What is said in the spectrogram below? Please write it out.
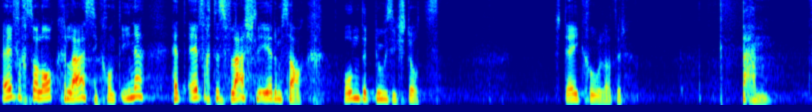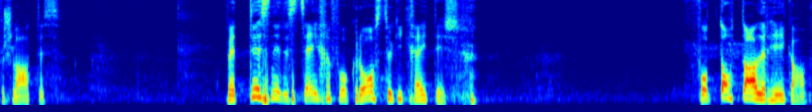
einfach so locker lässig, kommt rein, hat einfach das Fläschchen in ihrem Sack. 100.000 Stutz. Steht cool, oder? Bam! Verschlägt es. Wenn das nicht ein Zeichen von Grosszügigkeit ist, von totaler Hingabe,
